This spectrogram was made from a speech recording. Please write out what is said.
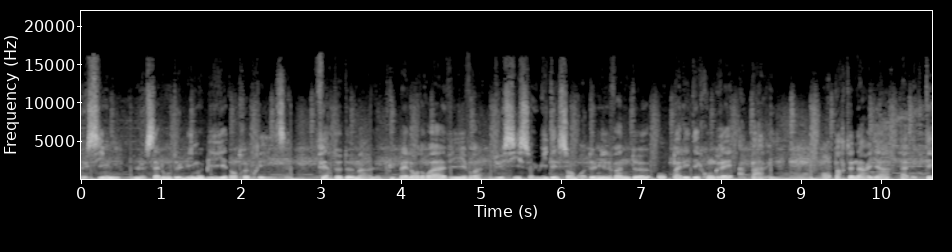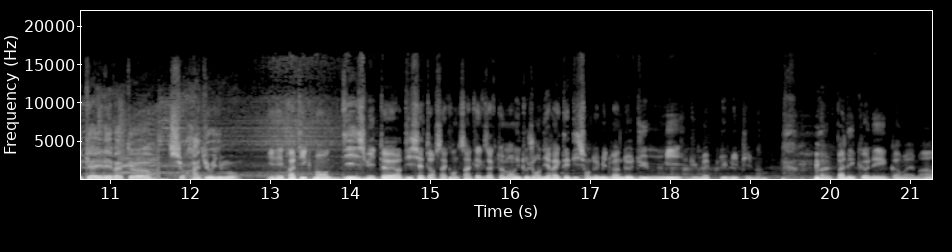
Le CIMI, le salon de l'immobilier d'entreprise. Faire de demain le plus bel endroit à vivre du 6 au 8 décembre 2022 au Palais des Congrès à Paris. En partenariat avec TK Elevator sur Radio Imo. Il est pratiquement 18h, 17h55 exactement. On est toujours en direct, édition 2022 du Mi, du, MEP, MIPIM. Pas déconner quand même. Hein.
